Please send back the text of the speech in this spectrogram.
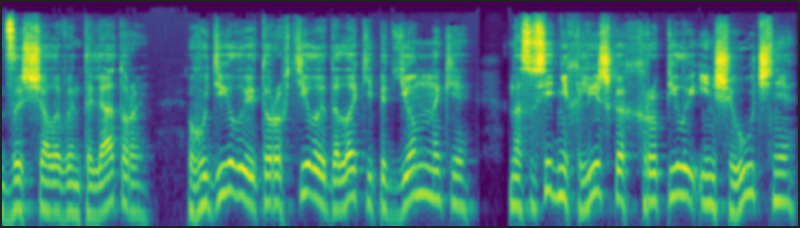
Дзищали вентилятори, гуділи і торохтіли далекі підйомники, на сусідніх ліжках хропіли інші учні.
